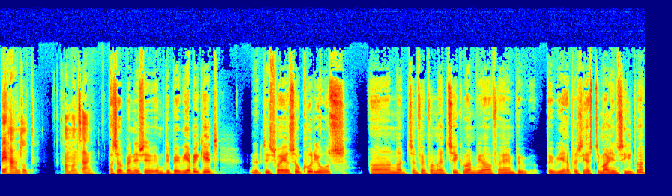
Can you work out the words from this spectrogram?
behandelt kann man sagen. Also wenn es um die Bewerbe geht, das war ja so kurios. 1995 äh, waren wir auf einem Bewerb, das erste Mal in Silber.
